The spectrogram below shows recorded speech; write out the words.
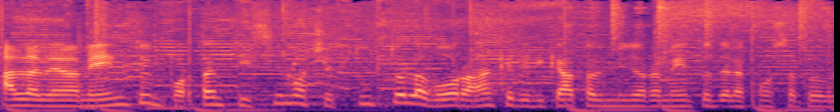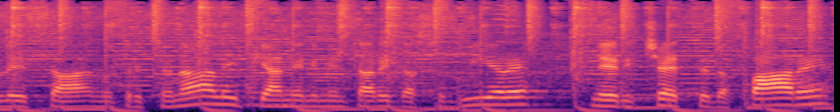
all'allenamento, importantissimo, c'è tutto il lavoro anche dedicato al miglioramento della consapevolezza nutrizionale, i piani alimentari da seguire, le ricette da fare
